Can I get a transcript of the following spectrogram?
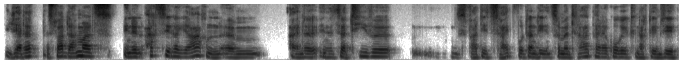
Ja, das war damals in den 80er Jahren ähm, eine Initiative. Es war die Zeit, wo dann die Instrumentalpädagogik, nachdem sie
